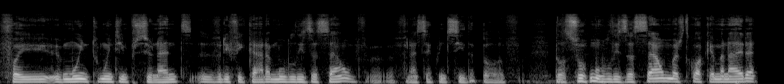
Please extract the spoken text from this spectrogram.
foi muito, muito impressionante verificar a mobilização. A França é conhecida pela, pela sua mobilização, mas de qualquer maneira,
